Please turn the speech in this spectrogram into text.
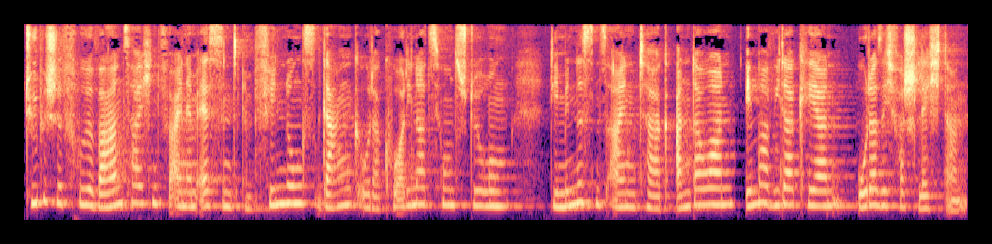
Typische frühe Warnzeichen für ein MS sind Empfindungs-, Gang- oder Koordinationsstörungen, die mindestens einen Tag andauern, immer wiederkehren oder sich verschlechtern.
